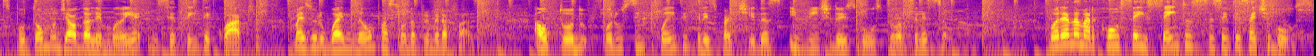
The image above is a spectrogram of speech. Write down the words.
Disputou o Mundial da Alemanha em 74, mas o Uruguai não passou da primeira fase. Ao todo, foram 53 partidas e 22 gols pela seleção. Morena marcou 667 gols,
